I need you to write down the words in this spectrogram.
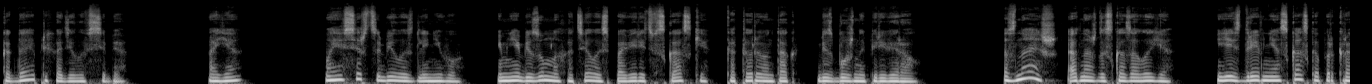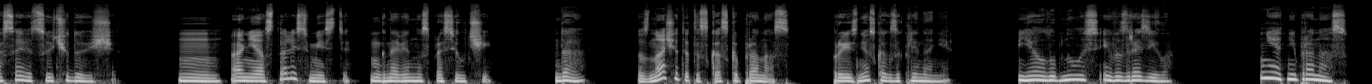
когда я приходила в себя. А я? Мое сердце билось для него, и мне безумно хотелось поверить в сказки, которые он так безбожно перевирал. «Знаешь», — однажды сказала я, — «есть древняя сказка про красавицу и чудовище». «Ммм, они остались вместе?» — мгновенно спросил Чи. «Да». «Значит, это сказка про нас», — произнес как заклинание. Я улыбнулась и возразила. «Нет, не про нас.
